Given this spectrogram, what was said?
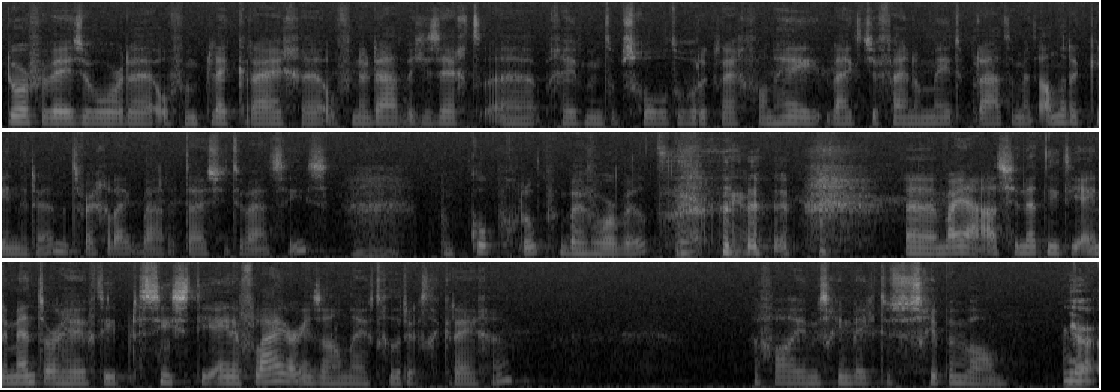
doorverwezen worden of een plek krijgen. Of inderdaad, wat je zegt, eh, op een gegeven moment op school te horen krijgen van... hé, hey, lijkt het je fijn om mee te praten met andere kinderen met vergelijkbare thuissituaties. Mhm. Een kopgroep bijvoorbeeld. Ja, ja. Eh, maar ja, als je net niet die ene mentor heeft die precies die ene flyer in zijn handen heeft gedrukt gekregen... dan val je misschien een beetje tussen schip en wal. Ja,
